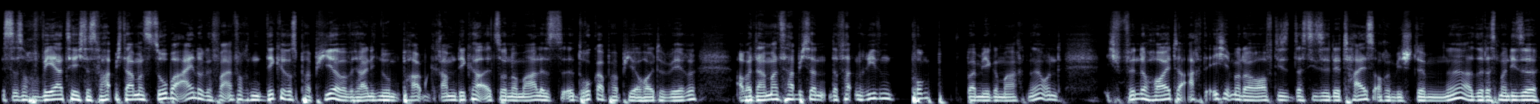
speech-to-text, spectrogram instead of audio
Ist das auch wertig? Das hat mich damals so beeindruckt. Das war einfach ein dickeres Papier, weil wahrscheinlich nur ein paar Gramm dicker als so ein normales äh, Druckerpapier heute wäre. Aber damals habe ich dann, das hat einen riesen Punkt bei mir gemacht. Ne? Und ich finde, heute achte ich immer darauf, dass diese Details auch irgendwie stimmen. Ne? Also, dass man diese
